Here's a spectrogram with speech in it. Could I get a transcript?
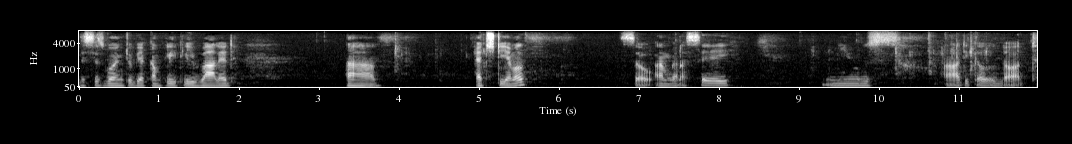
this is going to be a completely valid uh, HTML so I'm gonna say news article dot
